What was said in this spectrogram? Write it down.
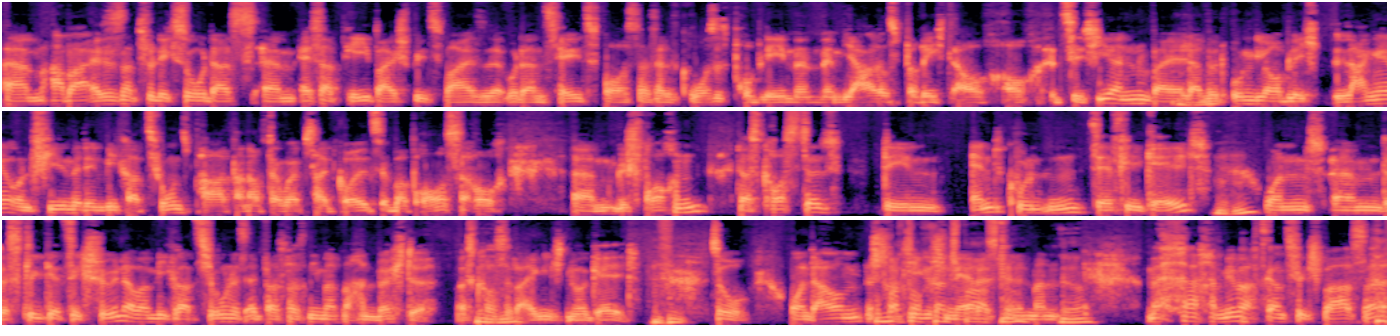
Ähm, aber es ist natürlich so, dass ähm, SAP beispielsweise oder ein Salesforce das als großes Problem im, im Jahresbericht auch, auch zitieren, weil mhm. da wird unglaublich lange und viel mit den Migrationspartnern auf der Website Gold, Silber, Bronze auch ähm, gesprochen. Das kostet den Endkunden sehr viel Geld. Mhm. Und ähm, das klingt jetzt nicht schön, aber Migration ist etwas, was niemand machen möchte. Das kostet mhm. eigentlich nur Geld. Mhm. So, und darum und strategischen Mehrwert Spaß, ne? findet man. Ja. mir macht es ganz viel Spaß, ne?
